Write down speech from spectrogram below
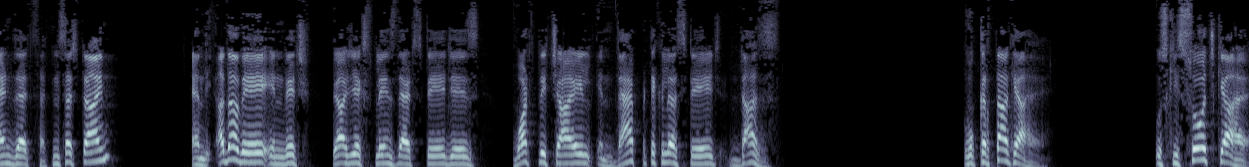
and at such and such time and the other way in which پیا جی explains that stage is what the child in particular stage does وہ کرتا کیا ہے اس کی سوچ کیا ہے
